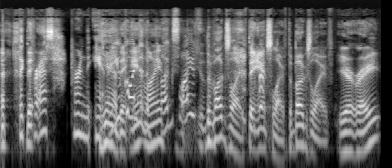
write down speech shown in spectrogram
the, the grasshopper and the ant. Yeah, Are you the going to the life, bug's life? The bug's life, the ant's life, the bug's life. Yeah, right?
